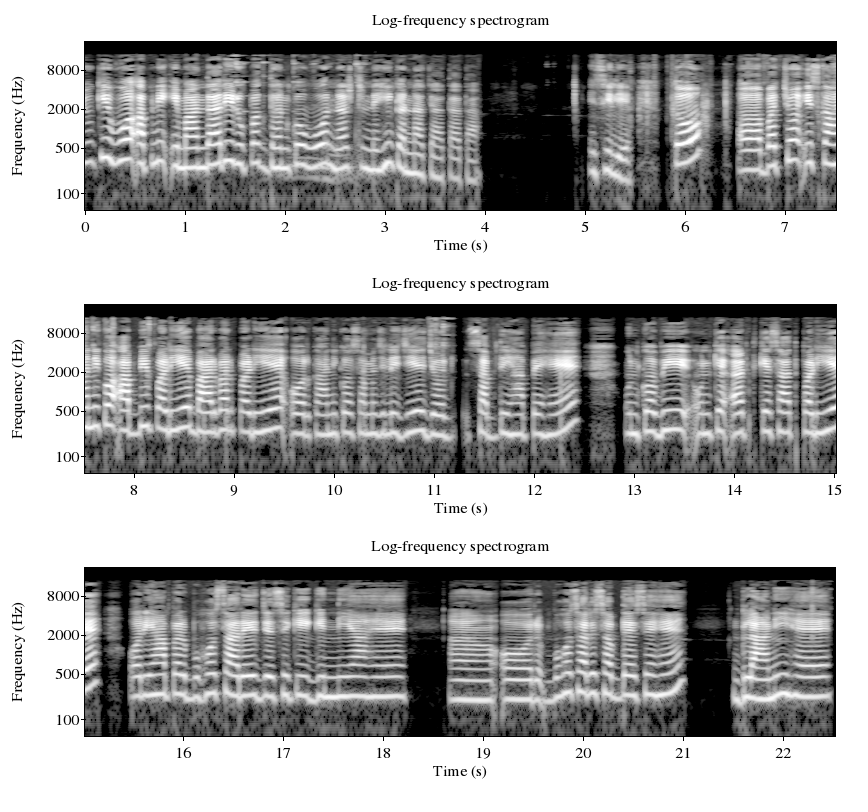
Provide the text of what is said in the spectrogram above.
क्योंकि वो अपनी ईमानदारी रूपक धन को वो नष्ट नहीं करना चाहता था। इसीलिए। तो बच्चों, इस कहानी को आप भी पढ़िए बार बार पढ़िए और कहानी को समझ लीजिए। जो शब्द यहाँ पे हैं, उनको भी, उनके अर्थ के साथ पढ़िए और यहाँ पर बहुत सारे, जैसे कि गिन्नियाँ हैं और बहुत सारे शब्द ऐसे हैं। ग्लानी है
